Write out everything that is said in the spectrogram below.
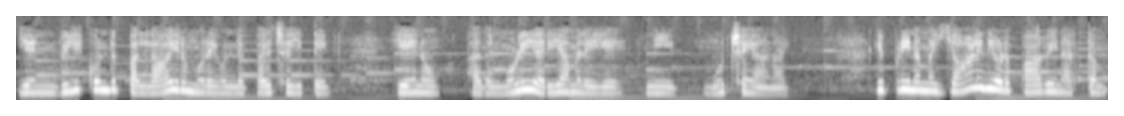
என் விழி கொண்டு பல்லாயிரம் முறை உன்னை பரிச்சயித்தேன். ஏனோ அதன் மொழி அறியாமலேயே நீ மூர்ச்சையானாய். இப்படி நம்ம யாழினியோட பார்வையின் அர்த்தம்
